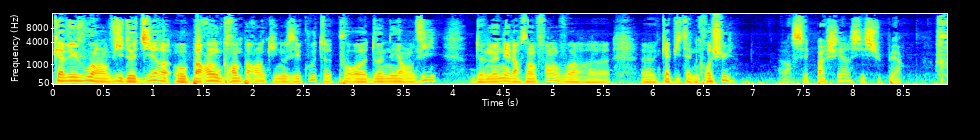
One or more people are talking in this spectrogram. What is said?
Qu'avez-vous envie de dire aux parents ou grands-parents qui nous écoutent pour euh, donner envie de mener leurs enfants voir euh, euh, Capitaine Crochu? Alors c'est pas cher, c'est super.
